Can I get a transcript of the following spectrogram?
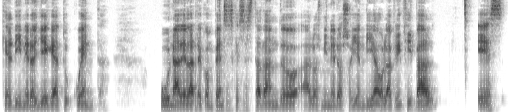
que el dinero llegue a tu cuenta. Una de las recompensas que se está dando a los mineros hoy en día, o la principal, es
